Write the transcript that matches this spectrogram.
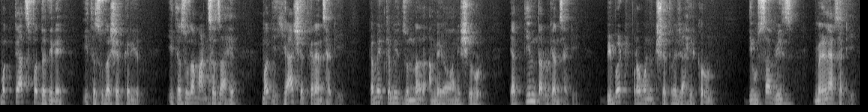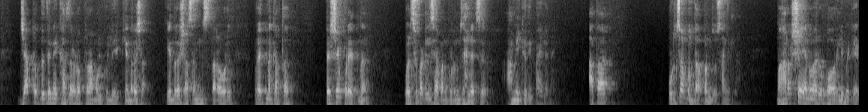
मग त्याच पद्धतीने इथंसुद्धा शेतकरी आहेत इथंसुद्धा माणसंच आहेत. मग ह्या शेतकऱ्यांसाठी कमीत कमी जुन्नर आंबेगाव आणि शिरूर या तीन तालुक्यांसाठी बिबट प्रवण क्षेत्र जाहीर करून दिवसा वीज मिळण्यासाठी ज्या पद्धतीने खासदार डॉक्टर अमोल कोल्हे केंद्र शा केंद्र शासन स्तरावर प्रयत्न करतात. तसे प्रयत्न वळसे पाटील साहेबांकडून झाल्याचं आम्ही कधी पाहिलं नाही. आता पुढचा मुद्दा आपण जो सांगितला महाराष्ट्र एनवायरो पॉवर लिमिटेड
